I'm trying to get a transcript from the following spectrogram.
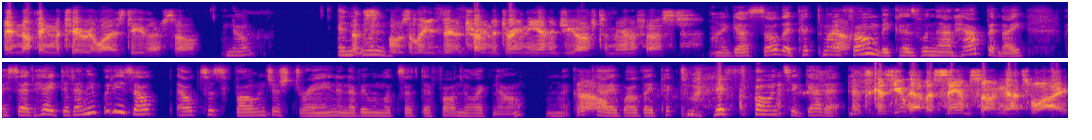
And nothing materialized either. So Nope. And that's when supposedly they're trying to drain the energy off to manifest. I guess so. They picked my Yeah. phone because when that happened, I, I said, "Hey, did anybody el- else's phone just drain?" And everyone looks at their phone. They're like, "No." I'm like, No. "Okay." Well, they picked my phone to get it. It's because you have a Samsung. That's why.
